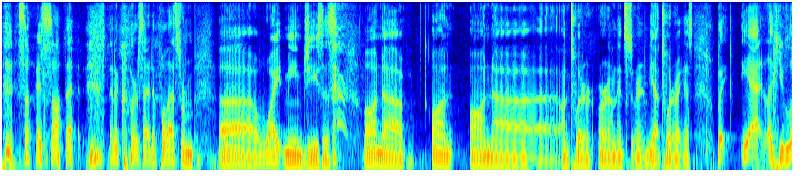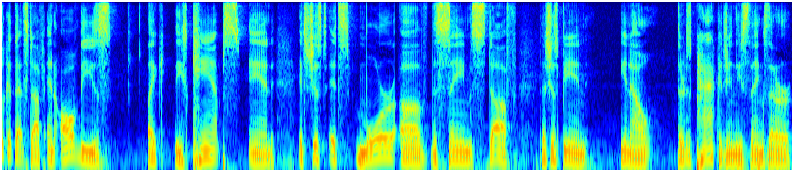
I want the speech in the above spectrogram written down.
so I saw that, and of course I had to pull. That's from uh, White Meme Jesus on uh, on on uh, on Twitter or on Instagram. Yeah, Twitter, I guess. But yeah, like you look at that stuff, and all these like these camps, and it's just it's more of the same stuff that's just being, you know, they're just packaging these things that are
